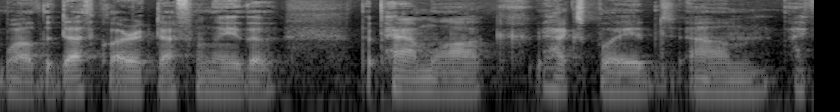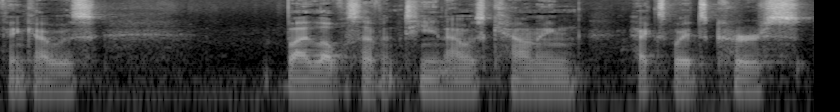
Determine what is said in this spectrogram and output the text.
well, the Death Cleric definitely, the, the Pamlock, Hexblade, um, I think I was by level 17, I was counting Hexblade's Curse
